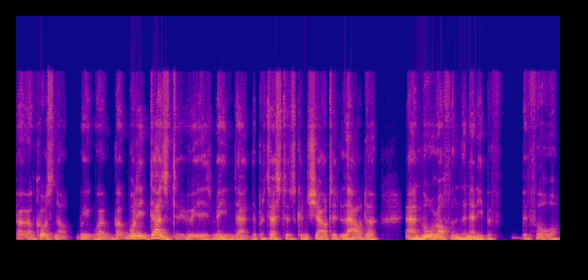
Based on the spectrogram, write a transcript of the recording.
uh, of course not. We won't. But what it does do is mean that the protesters can shout it louder and more often than any bef- before,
